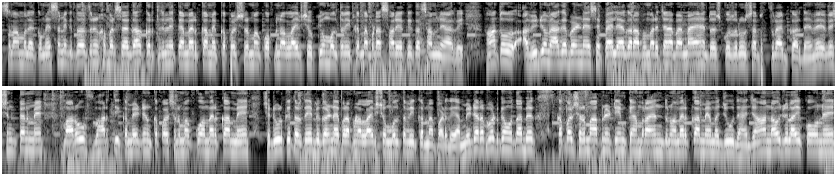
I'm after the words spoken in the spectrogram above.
वालेकुम। इस समय की ताज़ा खबर से आगाह करते चलें कि अमेरिका में कपिल शर्मा को अपना लाइव शो क्यों मुलतवी करना पड़ा सारी हकीकत सामने आ गई। हाँ तो वीडियो में आगे बढ़ने से पहले अगर आप हमारे चैनल पर नए हैं तो इसको ज़रूर सब्सक्राइब कर दें। वाशिंगटन में मरूफ भारतीय कमेडियन कपिल शर्मा को अमेरिका में शेड्यूल की तरतीब बिगड़ने पर अपना लाइव शो मुलतवी करना पड़ गया। मीडिया रिपोर्ट के मुताबिक, कपिल शर्मा अपनी टीम के हमरा इन दोनों अमेरिका में मौजूद हैं, जहाँ नौ जुलाई को उन्हें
